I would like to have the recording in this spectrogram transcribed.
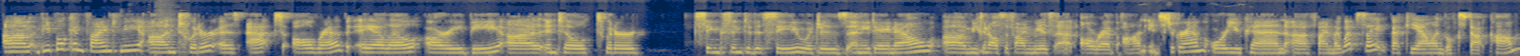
Um, people can find me on Twitter as at allreb, A L L R E B, uh, until Twitter sinks into the sea, which is any day now. Um, you can also find me as at allreb on Instagram, or you can uh, find my website, BeckyAllenBooks.com. Uh,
